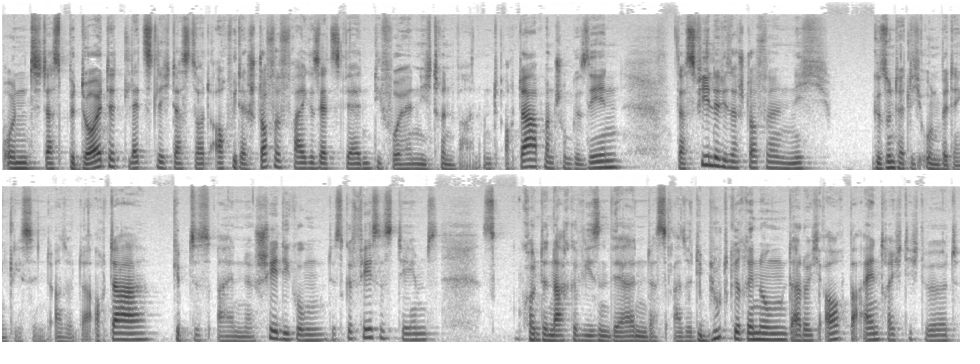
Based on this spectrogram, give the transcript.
Und das bedeutet letztlich, dass dort auch wieder Stoffe freigesetzt werden, die vorher nicht drin waren. Und auch da hat man schon gesehen, dass viele dieser Stoffe nicht gesundheitlich unbedenklich sind. Also da, auch da gibt es eine Schädigung des Gefäßsystems. Es konnte nachgewiesen werden, dass also die Blutgerinnung dadurch auch beeinträchtigt wird,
